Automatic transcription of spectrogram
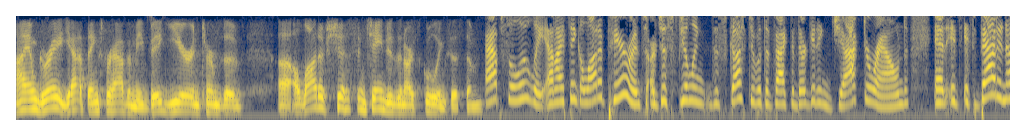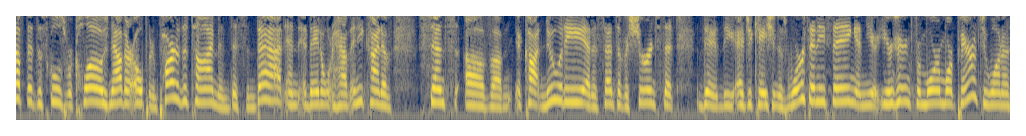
I am great. Yeah, thanks for having me. Big year in terms of uh, a lot of shifts and changes in our schooling system. Absolutely. And I think a lot of parents are just feeling disgusted with the fact that they're getting jacked around. And it, it's bad enough that the schools were closed. Now they're open part of the time and this and that. And they don't have any kind of sense of um, continuity and a sense of assurance that the, the education is worth anything. And you're, you're hearing from more and more parents who want to,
